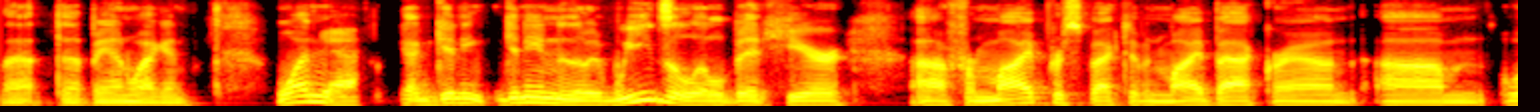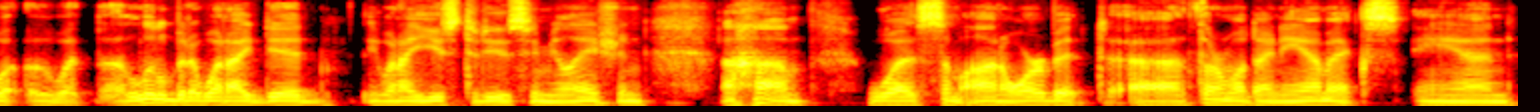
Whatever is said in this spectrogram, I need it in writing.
that uh, bandwagon. One, yeah. getting getting into the weeds a little bit here, uh, from my perspective and my background, um, what, what, a little bit of what I did when I used to do simulation um, was some on orbit uh, thermodynamics, and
